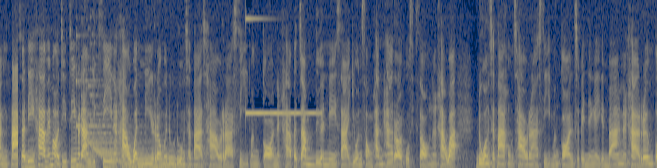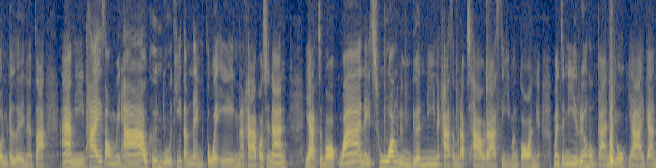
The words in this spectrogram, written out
ต่างๆ สวัสดีค่ะแม่หมอจีจี้มาดามยิปซีนะคะ วันนี้เรามาดูดวงชะตาชาวราศีมังกรนะคะ ประจำเดือนเมษายน 2562 นะคะว่า ดวงชะตาของชาวราศีมังกรจะเป็นยังไงกันบ้างนะคะ เริ่มต้นกันเลยนะจ๊ะอ่ามีไพ่สองไม้เท้าขึ้นอยู่ที่ตำแหน่งตัวเองนะคะ เพราะฉะนั้นอยากจะบอกว่าในช่วงหนึ่งเดือนนี้นะคะสำหรับชาวราศีมังกรเนี่ยมันจะมีเรื่องของการโยกย้ายการ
